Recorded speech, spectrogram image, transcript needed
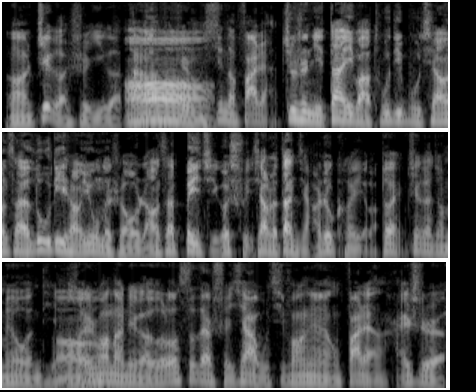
呃，这个是一个大的这种新的发展。就是你带一把突击步枪在陆地上用的时候，然后再备几个水下的弹夹就可以了。对，这个就没有问题。所以说呢，这个俄罗斯在水下武器方向发展还是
